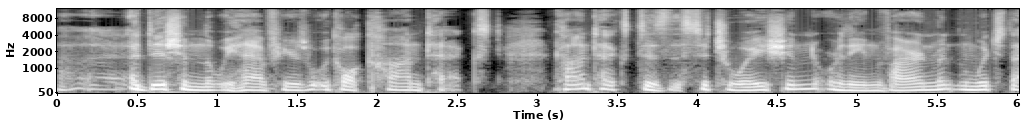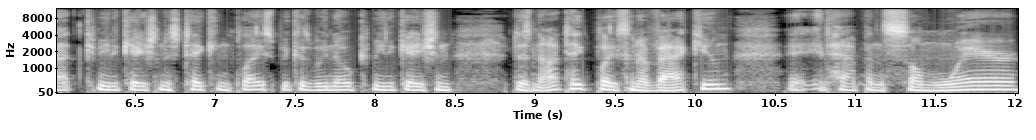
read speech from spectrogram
uh, addition that we have here is what we call context. Context is the situation or the environment in which that communication is taking place because we know communication does not take place in a vacuum. It happens somewhere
